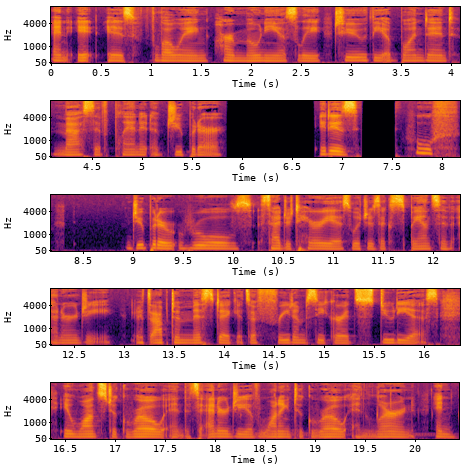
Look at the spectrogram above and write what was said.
And it is flowing harmoniously to the abundant, massive planet of Jupiter. It is, whew, Jupiter rules Sagittarius, which is expansive energy. It's optimistic, it's a freedom seeker, it's studious, it wants to grow, and it's energy of wanting to grow and learn and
